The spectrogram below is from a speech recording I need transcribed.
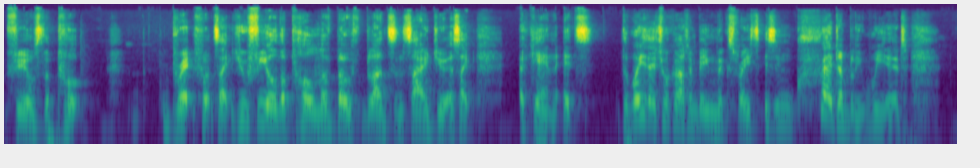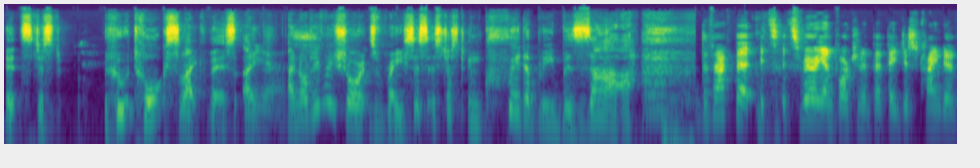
feels the pull. Brett puts like you feel the pull of both bloods inside you. It's like again, it's the way they talk about him being mixed race is incredibly weird. It's just who talks like this? I, Yes. I'm not even sure it's racist. It's just incredibly bizarre. the fact that it's it's very unfortunate that they just kind of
